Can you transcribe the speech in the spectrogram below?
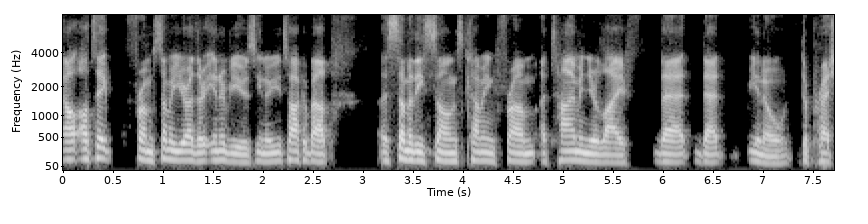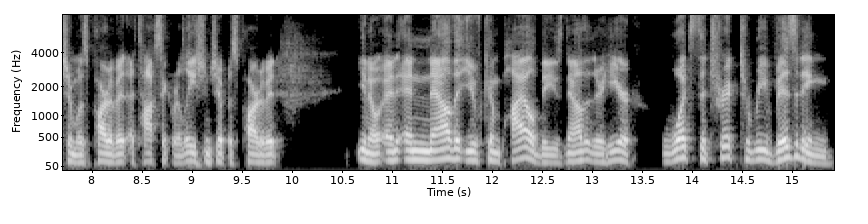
I'll, I'll take from some of your other interviews. You know, you talk about uh, some of these songs coming from a time in your life that that you know depression was part of it a toxic relationship was part of it you know and and now that you've compiled these now that they're here what's the trick to revisiting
